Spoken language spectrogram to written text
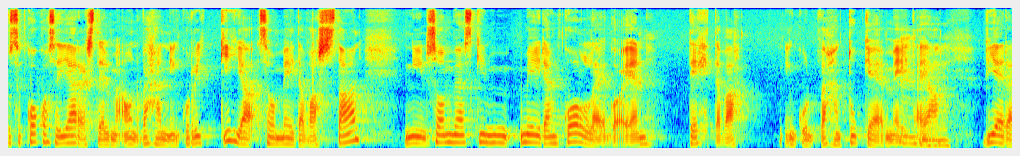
se koko se järjestelmä on vähän niin kuin rikki ja se on meitä vastaan, niin se on myöskin meidän kollegojen tehtävä niin kuin vähän tukea meitä mm-hmm. ja viedä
